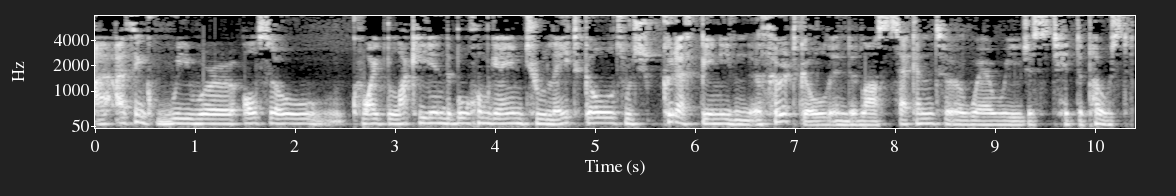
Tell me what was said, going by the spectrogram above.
I, I think we were also quite lucky in the Bochum game. Two late goals, which could have been even a third goal in the last second, uh, where we just hit the post.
